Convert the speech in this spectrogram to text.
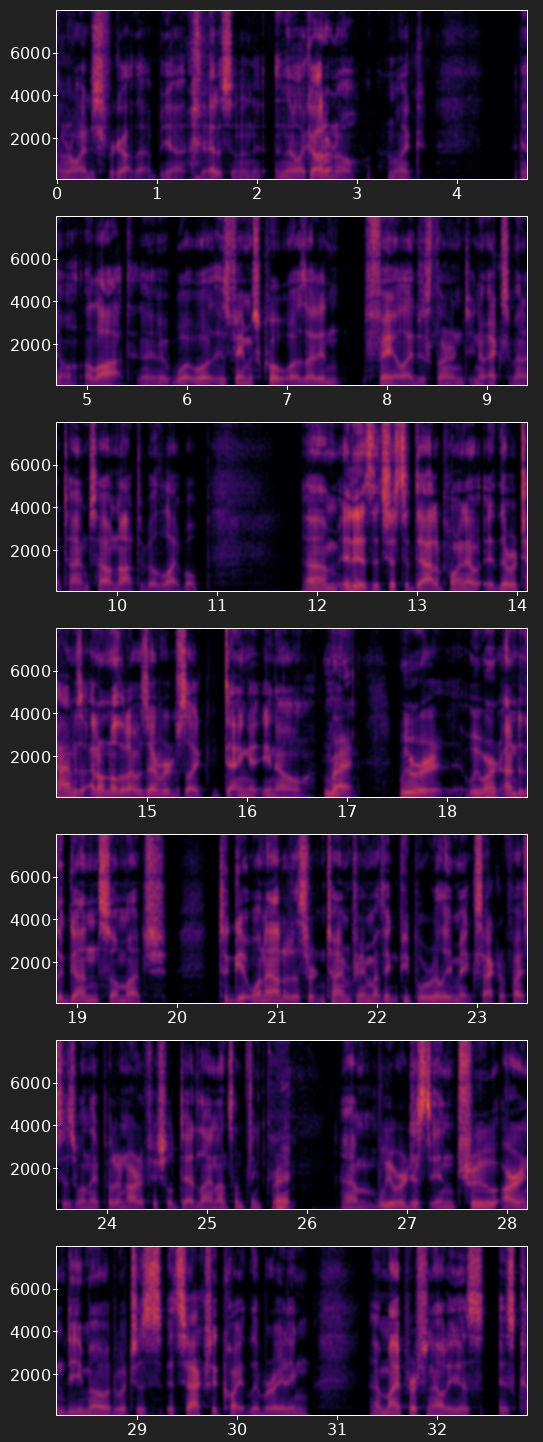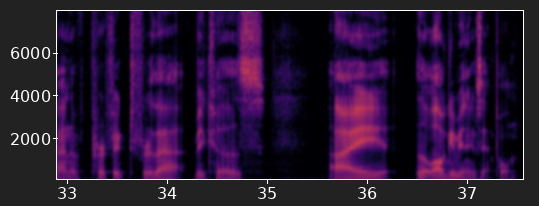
I don't know. I just forgot that. But yeah, it's Edison, and, and they're like, I don't know. I'm like, you know, a lot. Uh, What, what his famous quote was, "I didn't fail. I just learned, you know, X amount of times how not to build a light bulb." Um, it is. It's just a data point. I, there were times I don't know that I was ever just like, "Dang it," you know. Right. We were we weren't under the gun so much to get one out at a certain time frame. I think people really make sacrifices when they put an artificial deadline on something. Right. Um, we were just in true R and D mode, which is it's actually quite liberating. Uh, my personality is is kind of perfect for that because I well, I'll give you an example.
